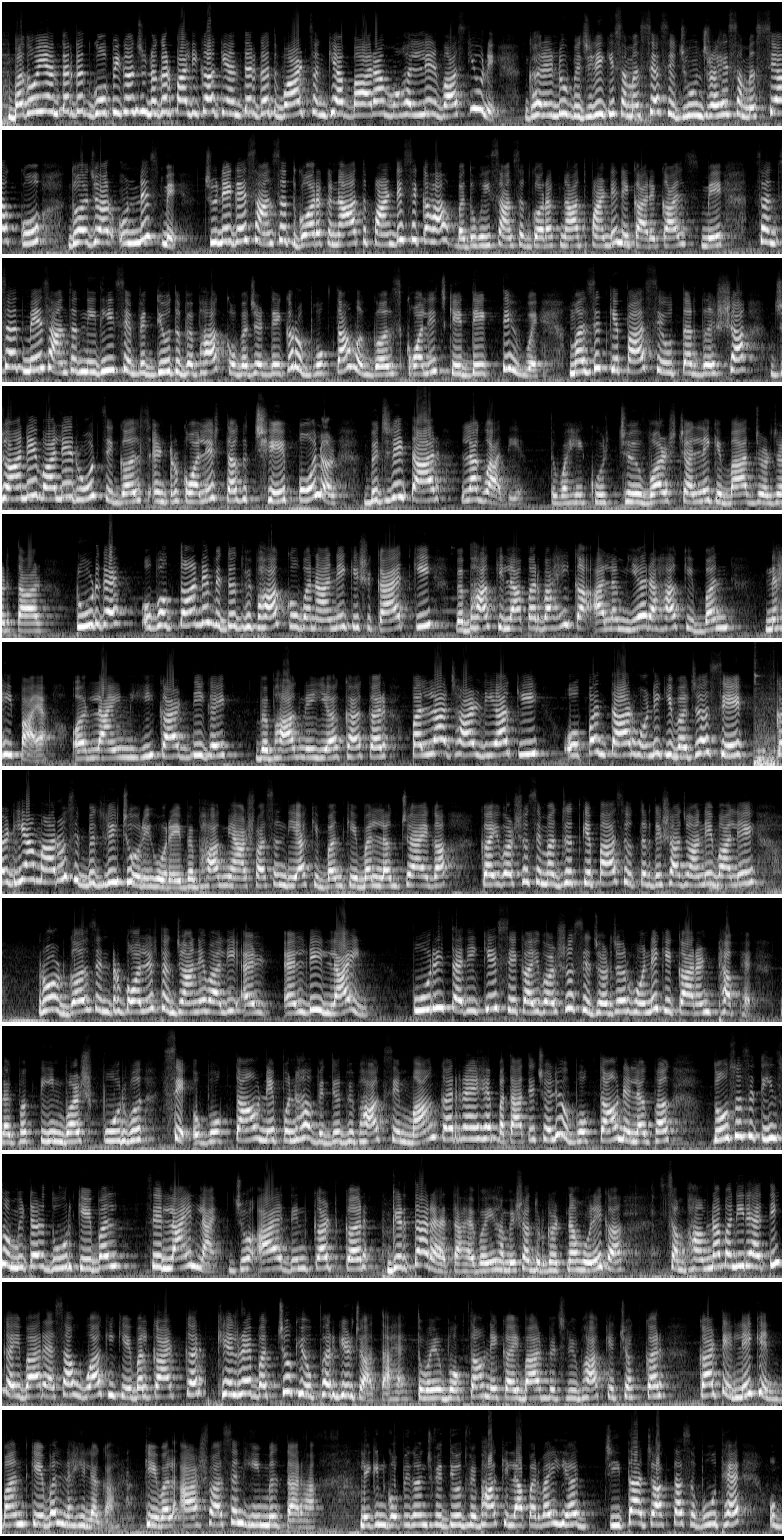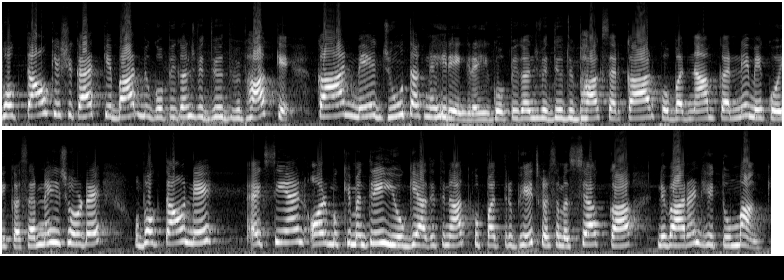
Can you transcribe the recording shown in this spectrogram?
भदोही अंतर्गत गोपीगंज नगर पालिका के अंतर्गत वार्ड संख्या 12 मोहल्ले वासियों ने घरेलू बिजली की समस्या से जूझ रहे समस्या को 2019 में चुने गए सांसद गोरखनाथ पांडे से कहा। भदोही सांसद गोरखनाथ पांडे ने कार्यकाल में संसद में सांसद निधि से विद्युत विभाग को बजट देकर उपभोक्ताओं व गर्ल्स कॉलेज के देखते हुए मस्जिद के पास से उत्तर दिशा जाने वाले रोड से गर्ल्स इंटर कॉलेज तक छह पोल और बिजली तार लगवा दिए। तो वहीं कुछ वर्ष चलने के बाद जर्जर तार टूट गए। उपभोक्ताओं ने विद्युत विभाग को बनाने की शिकायत की। विभाग की लापरवाही का आलम यह रहा कि बन नहीं पाया और लाइन ही काट दी गई। विभाग ने यह कहकर पल्ला झाड़ लिया कि ओपन तार होने की वजह से कटिया मारों से बिजली चोरी हो रही। विभाग ने आश्वासन दिया कि बंद केबल लग जाएगा। कई वर्षों से मस्जिद के पास से उत्तर दिशा जाने वाले रोड गर्ल्स इंटर कॉलेज तक जाने वाली एल, एलडी लाइन पूरी तरीके से कई वर्षों से जर्जर होने के कारण ठप है। लगभग तीन वर्ष पूर्व से उपभोक्ताओं ने पुनः विद्युत विभाग से मांग कर रहे हैं। बताते चले, उपभोक्ताओं ने लगभग 200 से 300 मीटर दूर केबल से लाइन लाए, जो आए दिन कट कर गिरता रहता है। वही हमेशा दुर्घटना होने का संभावना बनी रहती। कई बार ऐसा हुआ कि केबल काट कर खेल रहे बच्चों के ऊपर गिर जाता है। तो वही उपभोक्ताओं ने कई बार बिजली विभाग के चक्कर काटे, लेकिन बंद केबल नहीं लगा। केवल आश्वासन ही मिलता रहा। लेकिन गोपीगंज विद्युत विभाग की लापरवाही, यह जीता जागता सबूत है। उपभोक्ताओं की शिकायत के बाद में गोपीगंज विद्युत विभाग के कान में जू तक नहीं रेंग रही। गोपीगंज विद्युत विभाग सरकार को बदनाम करने में कोई कसर नहीं छोड़ रहे। उपभोक्ताओं ने एक्सीएन और मुख्यमंत्री योगी आदित्यनाथ को पत्र भेजकर समस्या का निवारण हेतु मांग की।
